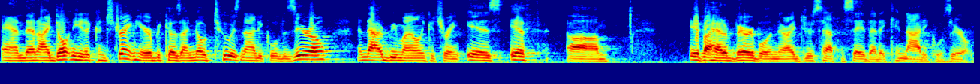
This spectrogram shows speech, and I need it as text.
And then I don't need a constraint here because I know 2 is not equal to 0, and that would be my only constraint is if, um, if I had a variable in there, I just have to say that it cannot equal 0.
